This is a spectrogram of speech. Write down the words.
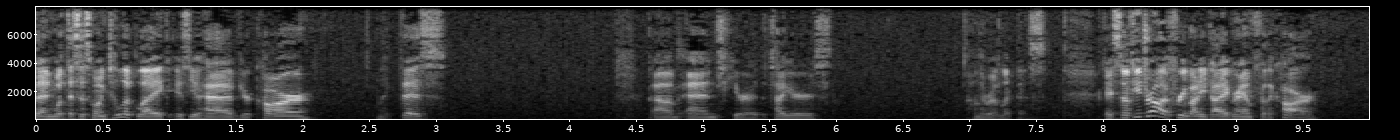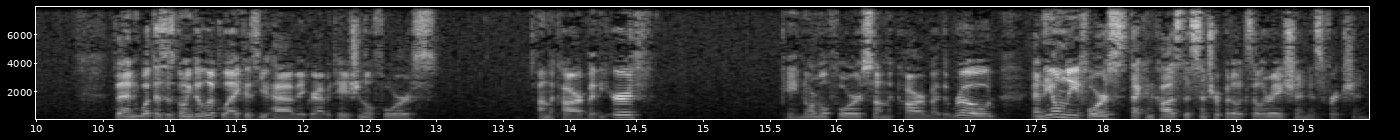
then what this is going to look like is you have your car like this, um, and here are the tires on the road like this. Okay, so if you draw a free body diagram for the car, then what this is going to look like is you have a gravitational force on the car by the earth, a normal force on the car by the road, and the only force that can cause the centripetal acceleration is friction.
